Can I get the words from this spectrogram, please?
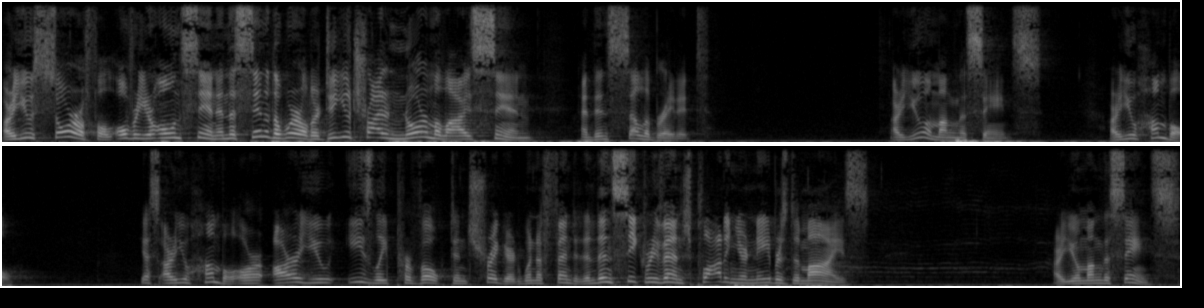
Are you sorrowful over your own sin and the sin of the world, or do you try to normalize sin and then celebrate it? Are you among the saints? Are you humble? Yes, are you humble, or are you easily provoked and triggered when offended, and then seek revenge, plotting your neighbor's demise? Are you among the saints?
